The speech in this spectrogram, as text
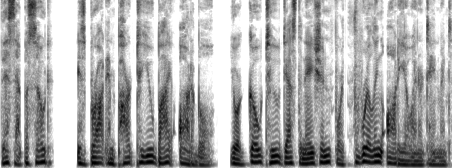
This episode is brought in part to you by Audible, your go to destination for thrilling audio entertainment.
